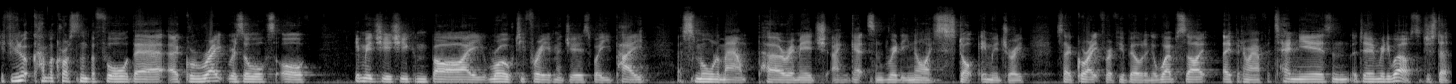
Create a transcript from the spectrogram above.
if you've not come across them before, they're a great resource of images you can buy, royalty free images, where you pay a small amount per image and get some really nice stock imagery. So great for if you're building a website. They've been around for 10 years and are doing really well. So just a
